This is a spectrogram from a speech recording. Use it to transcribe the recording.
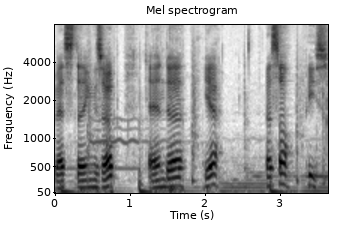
mess things up. And, uh, yeah. That's all. Peace.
